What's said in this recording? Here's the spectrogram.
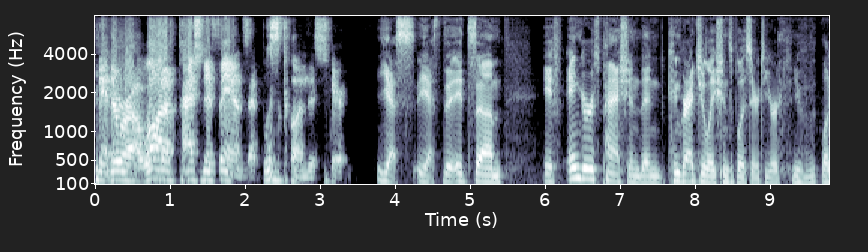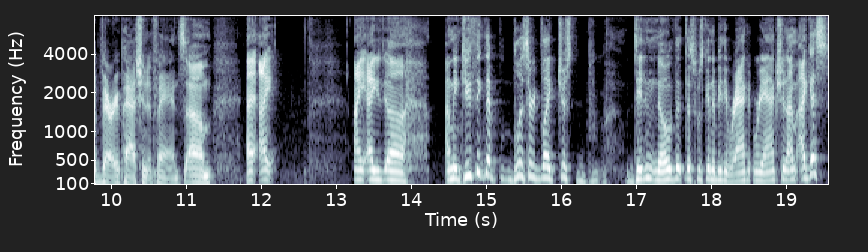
man, there were a lot of passionate fans at BlizzCon this year. yes. Yes. It's um, if anger is passion, then congratulations, Blizzard. You're you've like very passionate fans. Um, I, I, I, I uh. I mean, do you think that Blizzard like just didn't know that this was going to be the rea- reaction? I, I guess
